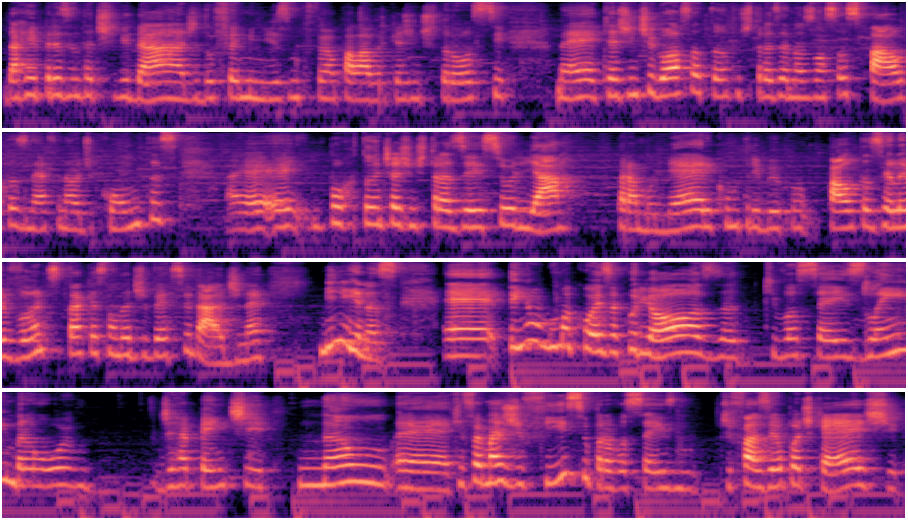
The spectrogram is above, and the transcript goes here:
da representatividade, do feminismo, que foi uma palavra que a gente trouxe, né, que a gente gosta tanto de trazer nas nossas pautas, né, afinal de contas, é, é importante a gente trazer esse olhar para a mulher e contribuir com pautas relevantes para a questão da diversidade, né? Meninas, é, tem alguma coisa curiosa que vocês lembram ou de repente não é, que foi mais difícil para vocês de fazer o podcast?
